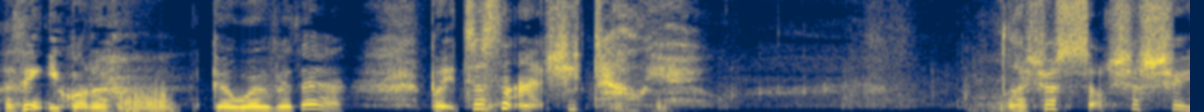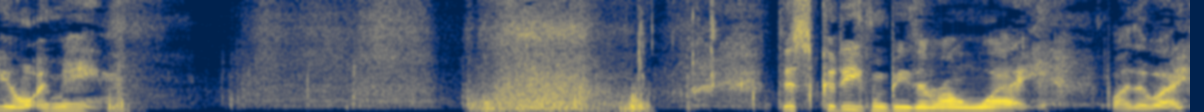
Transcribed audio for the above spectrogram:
I think you've got to go over there. But it doesn't actually tell you. I'll just, I'll just show you what I mean. This could even be the wrong way, by the way.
